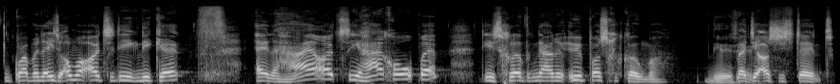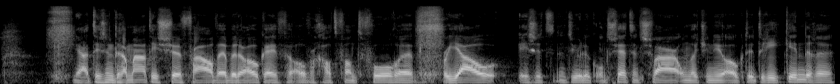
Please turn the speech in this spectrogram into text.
Er kwamen ineens allemaal artsen die ik niet ken. En haar arts die haar geholpen heeft, die is geloof ik na een uur pas gekomen. Die is met die assistent. Ja, het is een dramatisch eh, verhaal. We hebben er ook even over gehad van tevoren. Voor jou is het natuurlijk ontzettend zwaar, omdat je nu ook de drie kinderen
